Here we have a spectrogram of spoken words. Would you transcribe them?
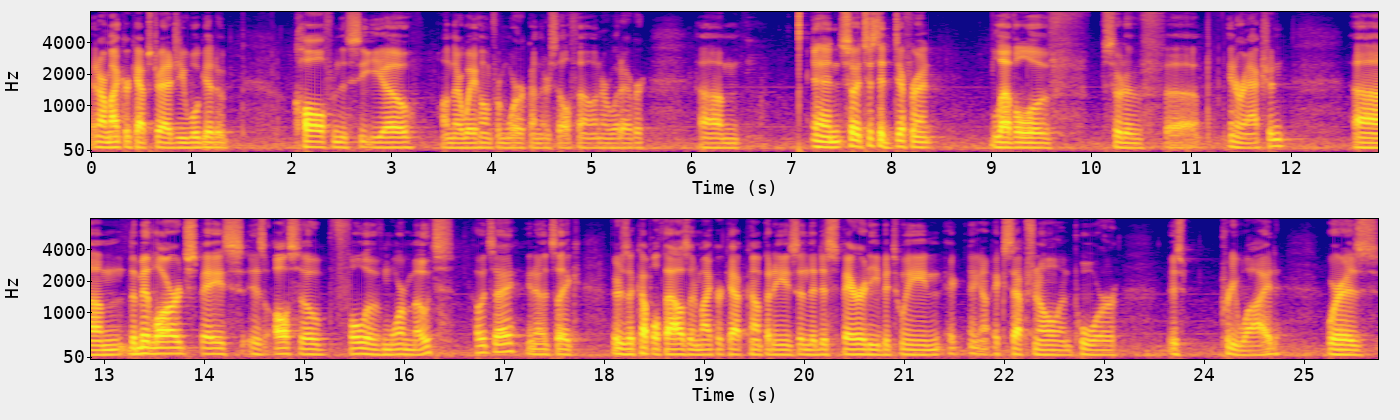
in our microcap strategy, we'll get a call from the CEO on their way home from work on their cell phone or whatever. Um, and so it's just a different level of sort of uh, interaction. Um, the mid-large space is also full of more moats, I would say. You know, it's like there's a couple thousand microcap companies, and the disparity between you know, exceptional and poor is pretty wide. Whereas,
